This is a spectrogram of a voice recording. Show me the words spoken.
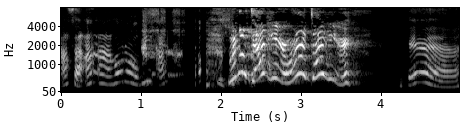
I said, uh uh hold on. We, I, We're not done here. We're not done here. Yeah.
